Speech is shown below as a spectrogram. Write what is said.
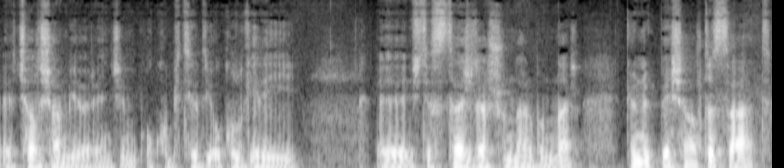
e, çalışan bir öğrencim, okul bitirdiği okul gereği e, işte stajlar şunlar bunlar. Günlük 5-6 saat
